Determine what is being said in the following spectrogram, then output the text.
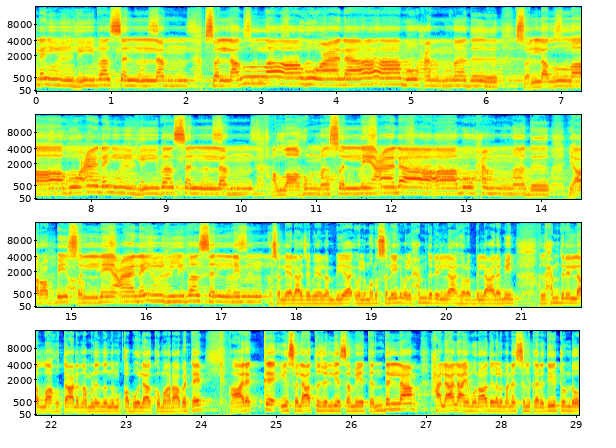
മുഹമ്മദ് സല്ലല്ലാഹു അലൈഹി വസല്ലം സല്ലല്ലാഹു അലാ മുഹമ്മദ് സല്ലല്ലാഹു അലൈഹി വസല്ലം اللهم صل على محمد يا ربي صل عليه وسلم وصل على جميع الانبياء والمرسلين والحمد لله رب العالمين الحمد لله അള്ളാഹു താല നമ്മളിൽ നിന്നും കബൂലാക്കുമാറാവട്ടെ ആരൊക്കെ ഈ സ്വലാത്ത് ചൊല്ലിയ സമയത്ത് എന്തെല്ലാം ഹലാലായ മുറാദുകൾ മനസ്സിൽ കരുതിയിട്ടുണ്ടോ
